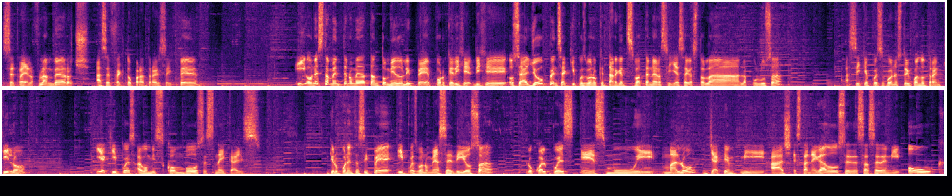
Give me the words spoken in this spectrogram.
se trae al Flamberge, hace efecto para traerse IP. Y honestamente no me da tanto miedo el IP porque dije, dije, o sea, yo pensé aquí, pues bueno, ¿qué targets va a tener si ya se gastó la, la pulusa? Así que pues bueno, estoy jugando tranquilo. Y aquí pues hago mis combos Snake Eyes. Quiero oponentes IP y pues bueno, me hace diosa. Lo cual pues es muy malo, ya que mi Ash está negado, se deshace de mi Oak.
